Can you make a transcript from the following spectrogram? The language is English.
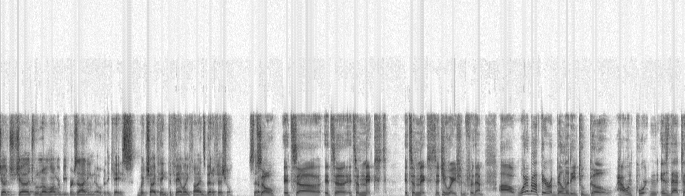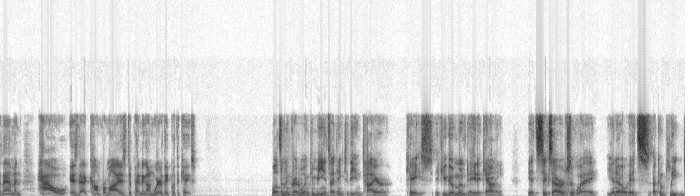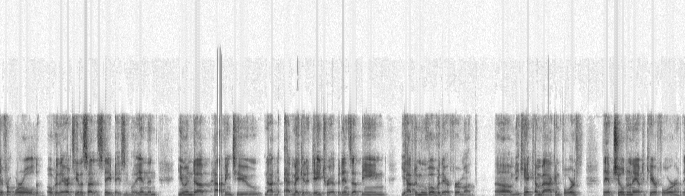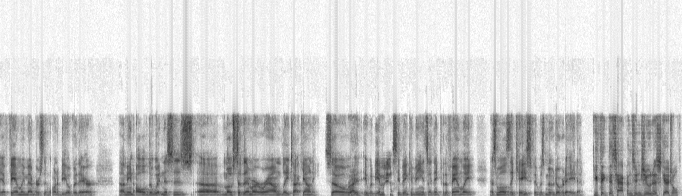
Judge Judge will no longer be presiding over the case, which I think the family finds beneficial. So, So it's a it's a it's a mixed it's a mixed situation for them. Uh, what about their ability to go? How important is that to them, and how is that compromised depending on where they put the case? well, it's an incredible inconvenience, I think, to the entire case if you go move to Ada County. It's six hours away. You know, it's a complete different world over there. It's the other side of the state, basically. And then you end up having to not ha- make it a day trip. It ends up being you have to move over there for a month. Um, you can't come back and forth. They have children they have to care for. They have family members that want to be over there. I mean, all of the witnesses, uh, most of them are around Latah County. So Right. it, it would be a massive inconvenience, I think, for the family as well as the case if it was moved over to Ada. You think this happens in June as scheduled?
